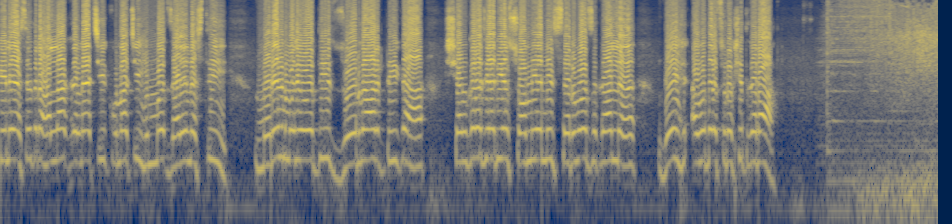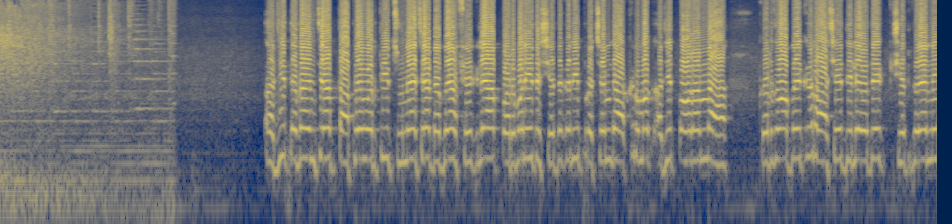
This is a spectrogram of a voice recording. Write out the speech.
केले असते तर हल्ला करण्याची कुणाची हिंमत झाली नसती. नरेंद्र मोदीवरती जोरदार टीका. शंकराचार्य स्वामी यांनी सर्वच काल देश अगोदर सुरक्षित करा. अजितदादांच्या ताफ्यावरती चुन्याच्या डब्या फेकल्या. परभणीत शेतकरी प्रचंड आक्रमक अजित पवारांना कर्जमाफी करा असे दिले होते. शेतकऱ्यांनी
